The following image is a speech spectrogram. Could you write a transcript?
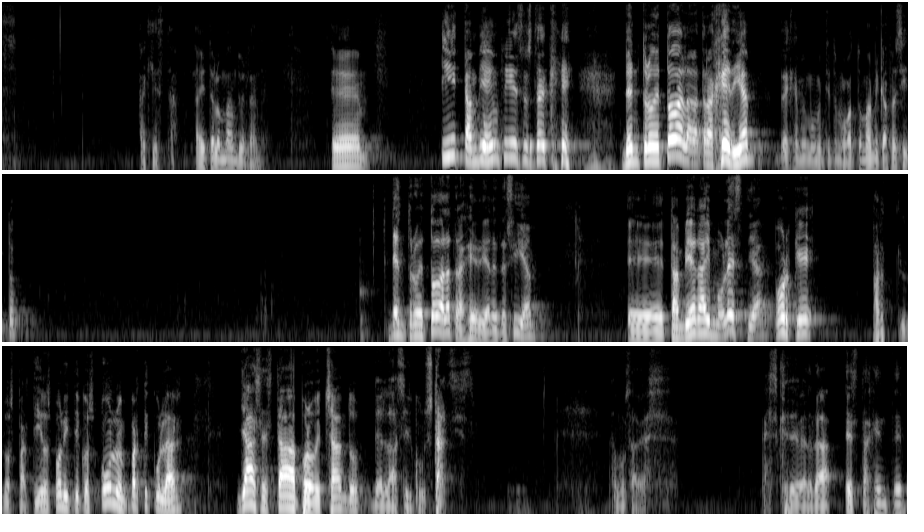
Aquí está, ahí te lo mando, Irlanda. Eh, y también, fíjese usted que dentro de toda la tragedia, déjeme un momentito, me voy a tomar mi cafecito. Dentro de toda la tragedia, les decía, eh, también hay molestia porque los partidos políticos, uno en particular, ya se está aprovechando de las circunstancias. Vamos a ver. Es que de verdad, esta gente,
